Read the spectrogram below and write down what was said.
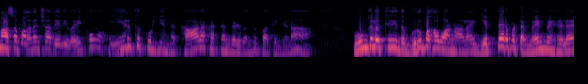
மாதம் பதினஞ்சாம் தேதி வரைக்கும் இருக்கக்கூடிய இந்த காலகட்டங்கள் வந்து பார்த்திங்கன்னா உங்களுக்கு இந்த குரு பகவானால் எப்பேற்பட்ட மேன்மைகளை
